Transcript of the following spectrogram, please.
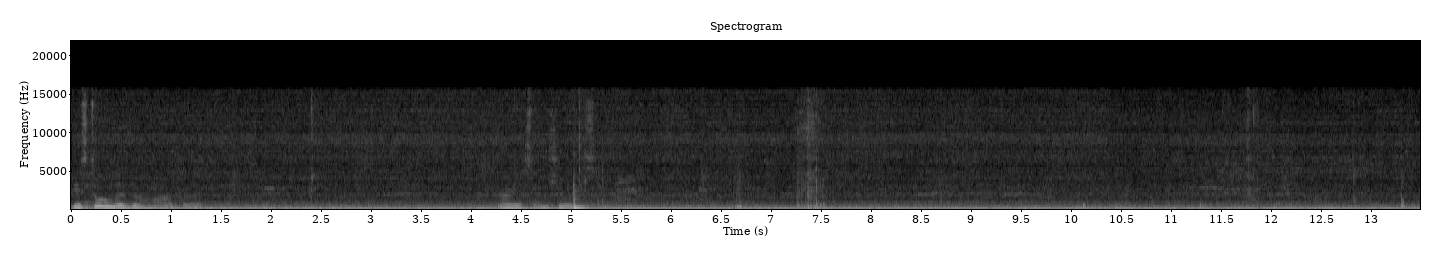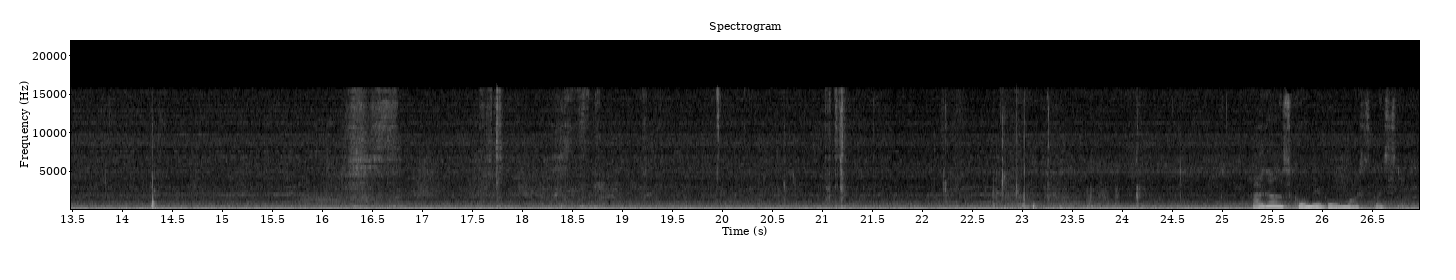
Estão desarradas. Ai, são juros. Olha comigo, mostra assim.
